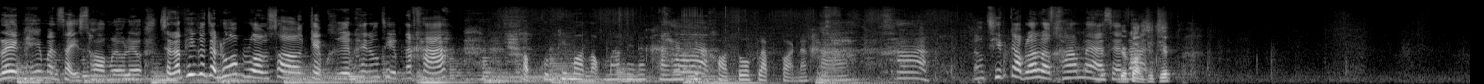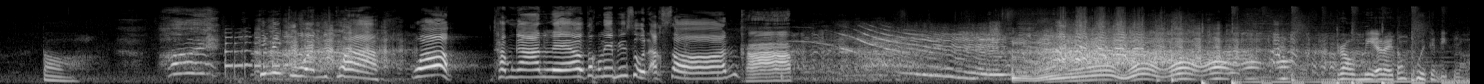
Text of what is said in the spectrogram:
เร่งให้มันใส่ซองเร็วๆ เสร็จแล้วพี่ก็จะรวบรวมซองเก็บคืนให้น้องทิพย์นะคะ ขอบคุณพี่หมอนมากๆเลยนะคะงั้นค่ะทิพย์ขอตัวกลับก่อนนะคะ ค่ะ น้องทิพย์กลับแล้วเหรอคะแหมเสียเดี๋ยวก่อนดายสิทิพย์ ต่อเฮ้ยพี่ไม่กวนดีกว่าวอกทำงานแล้วต้องรีบพิสูจน์อักษร ครับ เรามีอะไรต้องคุยกันอีกเหรอ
